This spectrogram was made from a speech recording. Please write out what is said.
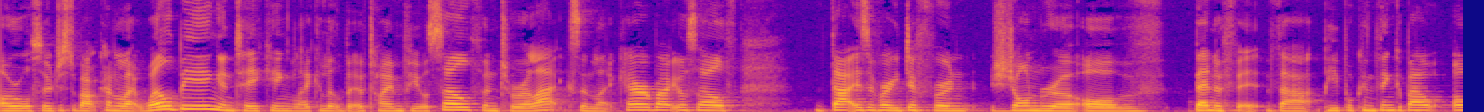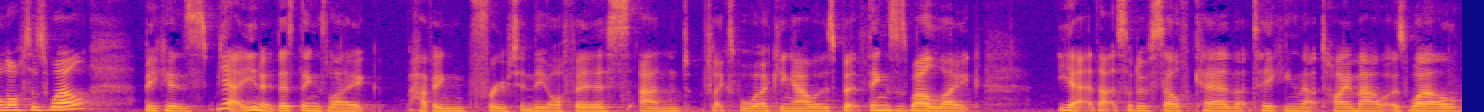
are also just about kind of like well-being and taking like a little bit of time for yourself and to relax and like care about yourself. That is a very different genre of benefit that people can think about a lot as well because yeah you know there's things like having fruit in the office and flexible working hours but things as well like yeah that sort of self-care that taking that time out as well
